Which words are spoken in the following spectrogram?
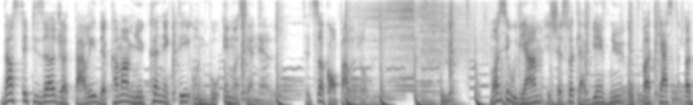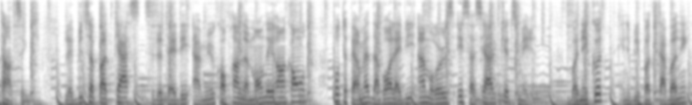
Dans cet épisode, je vais te parler de comment mieux connecter au niveau émotionnel. C'est de ça qu'on parle aujourd'hui. Moi, c'est William et je te souhaite la bienvenue au podcast Authentique. Le but de ce podcast, c'est de t'aider à mieux comprendre le monde des rencontres pour te permettre d'avoir la vie amoureuse et sociale que tu mérites. Bonne écoute et n'oublie pas de t'abonner.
